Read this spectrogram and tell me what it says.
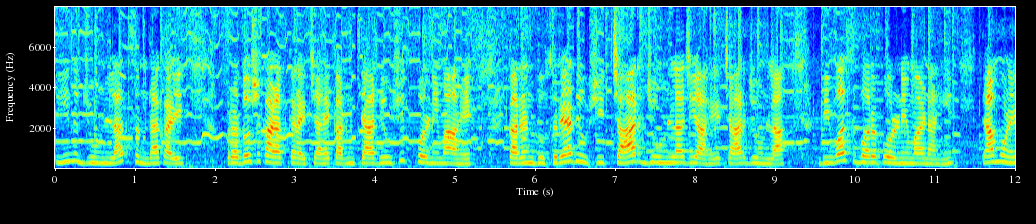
तीन जूनलाच संध्याकाळी प्रदोष काळात करायची आहे कारण त्या दिवशीच पौर्णिमा आहे. कारण दुसऱ्या दिवशी चार जूनला जी आहे चार जूनला दिवसभर पौर्णिमा नाही. त्यामुळे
